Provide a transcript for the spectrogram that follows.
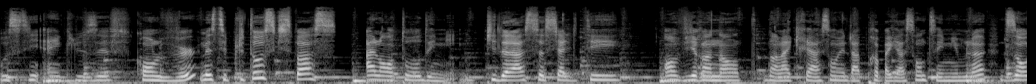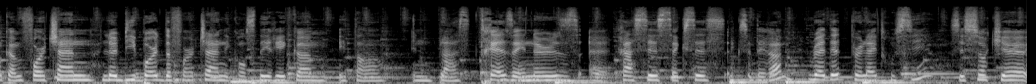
aussi inclusif qu'on le veut, mais c'est plutôt ce qui se passe alentour des mimes, puis de la socialité environnante dans la création et de la propagation de ces mimes-là. Disons comme 4chan, le B-board de 4chan est considéré comme étant une place très haineuse, euh, raciste, sexiste, etc. Reddit peut l'être aussi. C'est sûr que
